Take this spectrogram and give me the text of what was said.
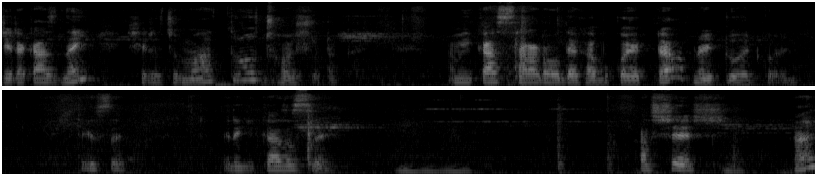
যেটা কাজ নাই সেটা হচ্ছে মাত্র ছয়শো টাকা। আমি কাজ ছাড়াটাও দেখাবো কয়েকটা আপনারা একটু ওয়েট করেন। ঠিক আছে? এটা কি কাজ আছে? কাজ শেষ? হ্যাঁ?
